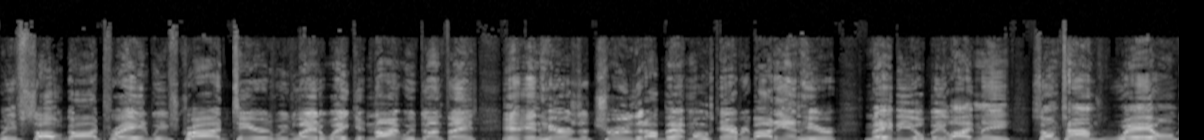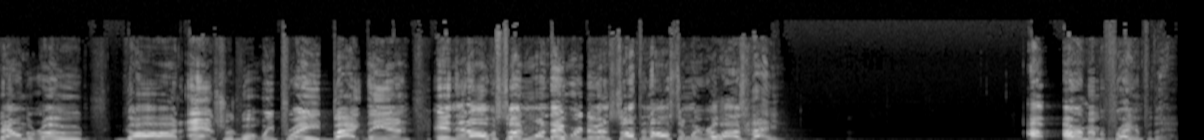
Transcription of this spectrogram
We've sought God, prayed, we've cried tears, we've laid awake at night, we've done things. And, and here's the truth that I bet most everybody in here, maybe you'll be like me, sometimes way on down the road, God answered what we prayed back then. And then all of a sudden, one day we're doing something awesome, we realize, hey, I, I remember praying for that.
